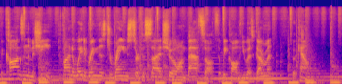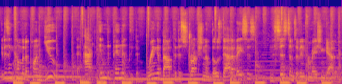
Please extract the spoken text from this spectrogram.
the cogs in the machine, to find a way to bring this deranged circus sideshow on bath salts that we call the US government to account. It is incumbent upon you to act independently to bring about the destruction of those databases and the systems of information gathering.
